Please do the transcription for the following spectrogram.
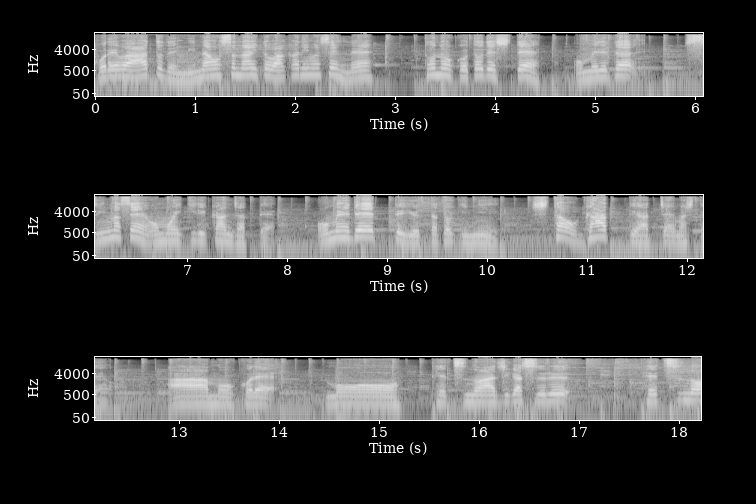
これは後で見直さないと分かりませんね。とのことでしておめでたいすいません思い切り噛んじゃって。おめでって言った時に舌をガッてやっちゃいましたよ。ああもうこれもう鉄の味がする。鉄の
